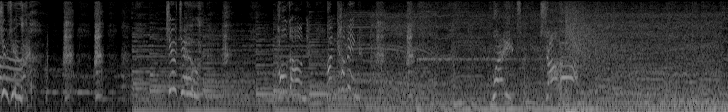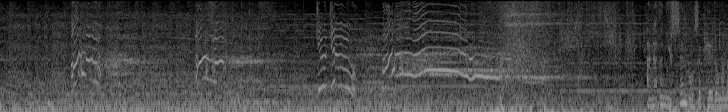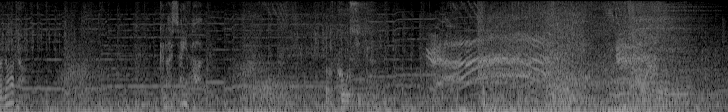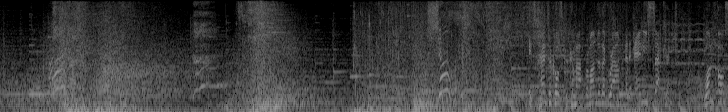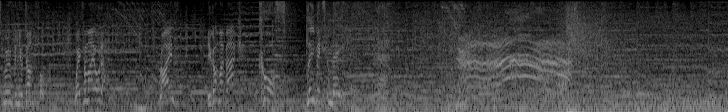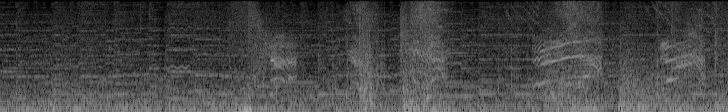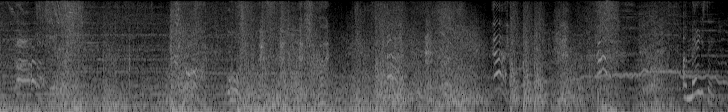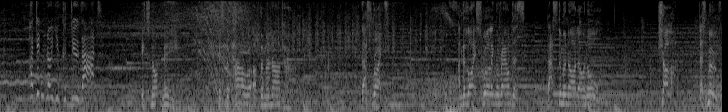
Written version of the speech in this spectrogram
Juju! Juju! Hold on! I'm coming! Wait! Shut up! Ah! Ah! Ah! Another new symbol's appeared on the Monado. Can I save her? Of course you can. Shulk! Its tentacles could come out from under the ground at any second. One false move and you're done for. Wait for my order. Reyn, you got my back? Of course! Leave it to me! I didn't know you could do that. It's not me. It's the power of the Monado. That's right. And the light swirling around us. That's the Monado and all. Sharla, let's move.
